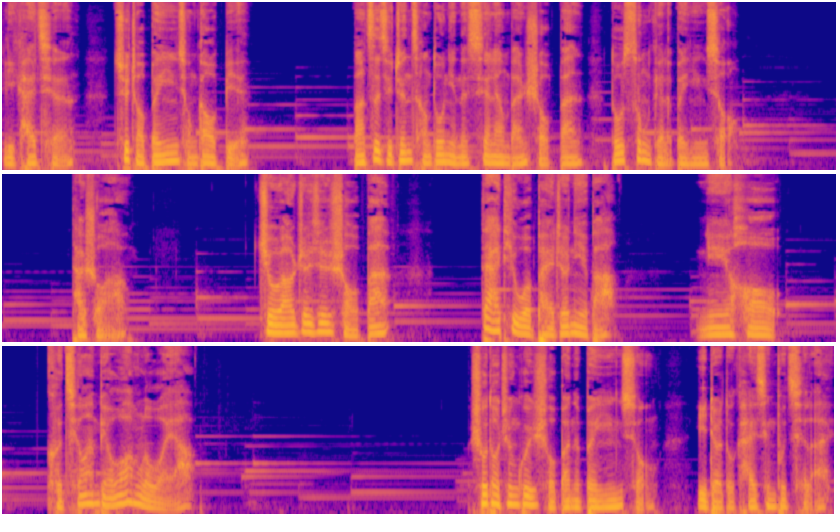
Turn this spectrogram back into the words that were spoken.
离开前，去找笨英雄告别，把自己珍藏多年的限量版手办都送给了笨英雄。他说：“啊，就让这些手办代替我陪着你吧，你以后可千万别忘了我呀。”收到珍贵手办的笨英雄，一点都开心不起来。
